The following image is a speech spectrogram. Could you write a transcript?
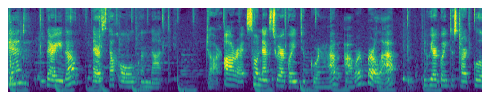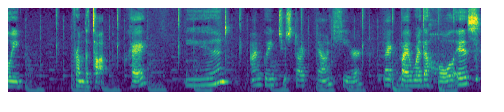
And there you go. There's the hole on that jar. All right, so next we are going to grab our burlap and we are going to start gluing from the top, okay? And I'm going to start down here, like by where the hole is.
